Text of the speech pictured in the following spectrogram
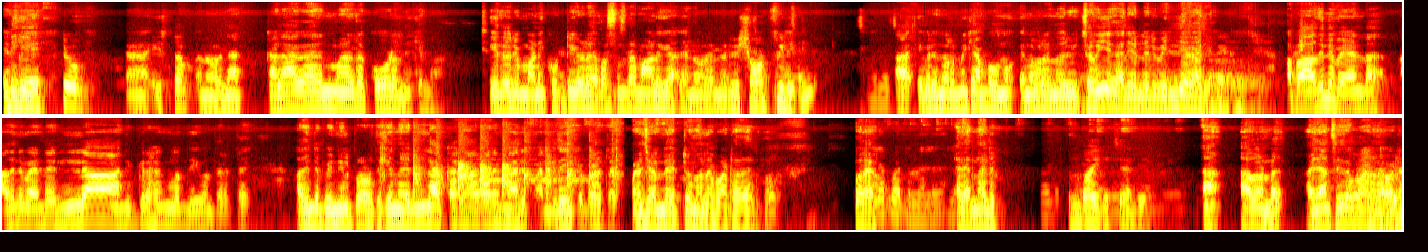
എനിക്ക് ഏറ്റവും ഇഷ്ടം എന്ന് പറഞ്ഞാൽ കലാകാരന്മാരുടെ കൂടെ നിൽക്കുന്നതാണ്. ഇതൊരു മണിക്കുട്ടിയുടെ വസന്തമാളിക എന്ന് പറയുന്ന ഒരു ഷോർട്ട് ഫിലിം ഇവർ നിർമ്മിക്കാൻ പോകുന്നു എന്ന് പറയുന്ന ഒരു ചെറിയ കാര്യമല്ല ഒരു വലിയ കാര്യമാണ്. അപ്പോൾ അതിന് വേണ്ട അതിന് വേണ്ട എല്ലാ അനുഗ്രഹങ്ങളും ദൈവം തരട്ടെ. അതിന്റെ പിന്നിൽ പ്രവർത്തിക്കുന്ന എല്ലാ കലാകാരന്മാരും അനുഗ്രഹിക്കപ്പെടട്ടെ. മനുഷ്യന്റെ ഏറ്റവും നല്ല പാട്ട് അതായിരുന്നു. പറയാം. അല്ല എന്നാലും. ആ അതുണ്ട്. അത് ഞാൻ സ്ഥിരം പാടുന്ന പാട്ട്.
